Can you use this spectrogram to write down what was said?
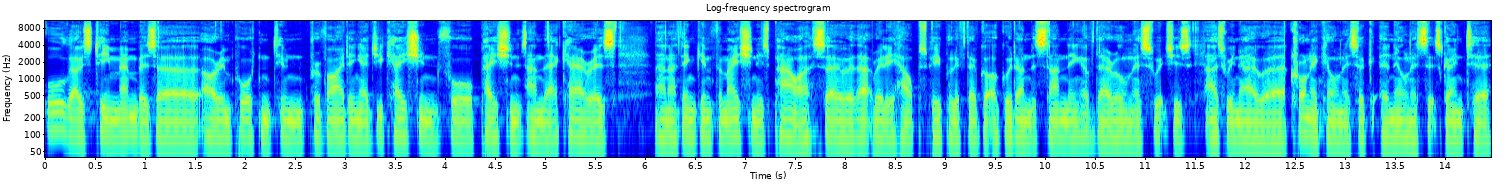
All those team members are, are important in providing education for patients and their carers. And I think information is power, so that really helps people if they've got a good understanding of their illness, which is, as we know, a chronic illness, an illness that's going to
